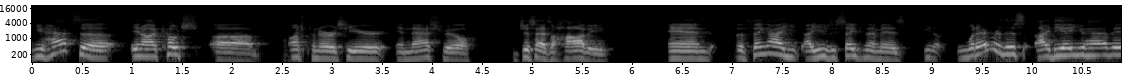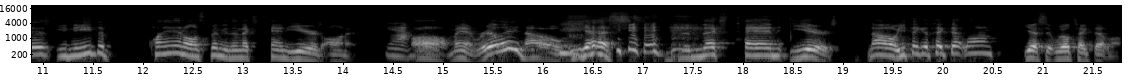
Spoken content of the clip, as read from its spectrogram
you have to you know i coach uh entrepreneurs here in nashville just as a hobby. And the thing I, I usually say to them is you know whatever this idea you have is you need to plan on spending the next 10 years on it. Yeah. Oh man, really? No. Yes. the next 10 years. No, you think it'll take that long? Yes, it will take that long.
